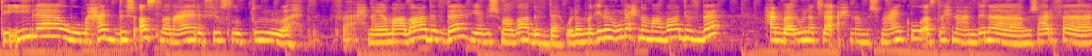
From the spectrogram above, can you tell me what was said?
تقيلة ومحدش أصلا عارف يصلب طوله لوحده. فإحنا يا مع بعض في ده يا مش مع بعض في ده. ولما جينا نقول إحنا مع بعض في ده حابة قالوا لك لا إحنا مش معاكو أصل إحنا عندنا مش عارفة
